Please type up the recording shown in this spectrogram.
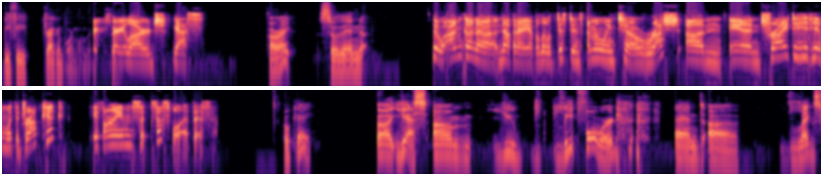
beefy dragonborn woman. Very, so. very large. Yes. All right. So then. So I'm gonna now that I have a little distance, I'm going to rush um, and try to hit him with a drop kick if I'm successful at this. Okay. Uh, yes. Um, you leap forward and uh, legs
